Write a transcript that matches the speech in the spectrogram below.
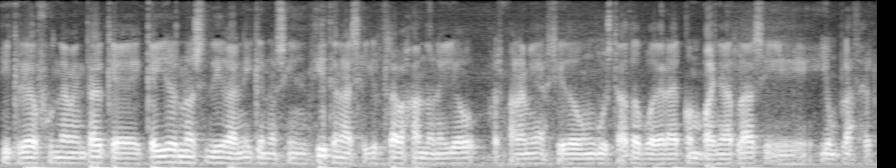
Y creo fundamental que, que ellos nos digan y que nos inciten a seguir trabajando en ello, pues para mí ha sido un gustazo poder acompañarlas y, un placer.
